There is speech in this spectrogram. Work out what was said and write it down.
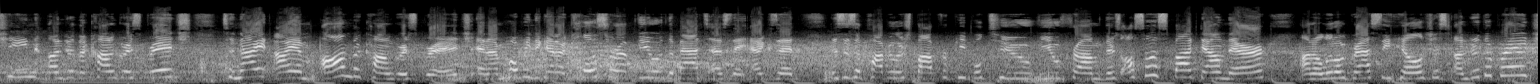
Watching Under the Congress Bridge. Tonight I am on the Congress Bridge and I'm hoping to get a closer up view of the bats as they exit. This is a popular spot for people to view from. There's also a spot down there on a little grassy hill just under the bridge.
